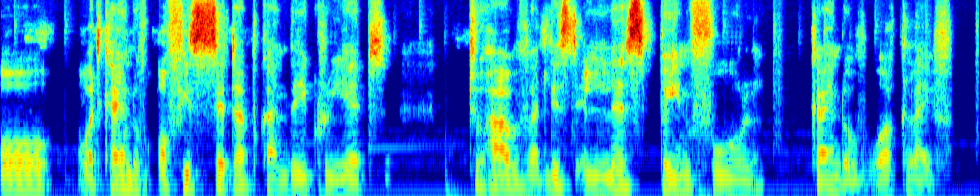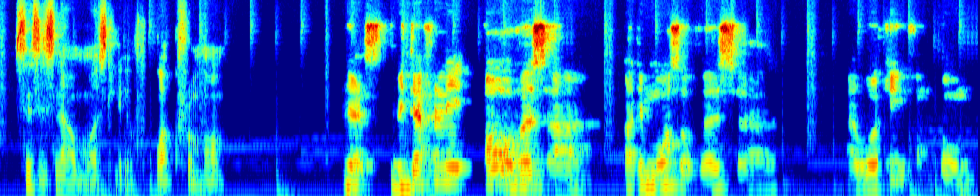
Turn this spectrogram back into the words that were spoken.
or what kind of office setup can they create to have at least a less painful kind of work life since it's now mostly work from home? Yes, we definitely, all of us are, I think most of us uh, are working from home.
